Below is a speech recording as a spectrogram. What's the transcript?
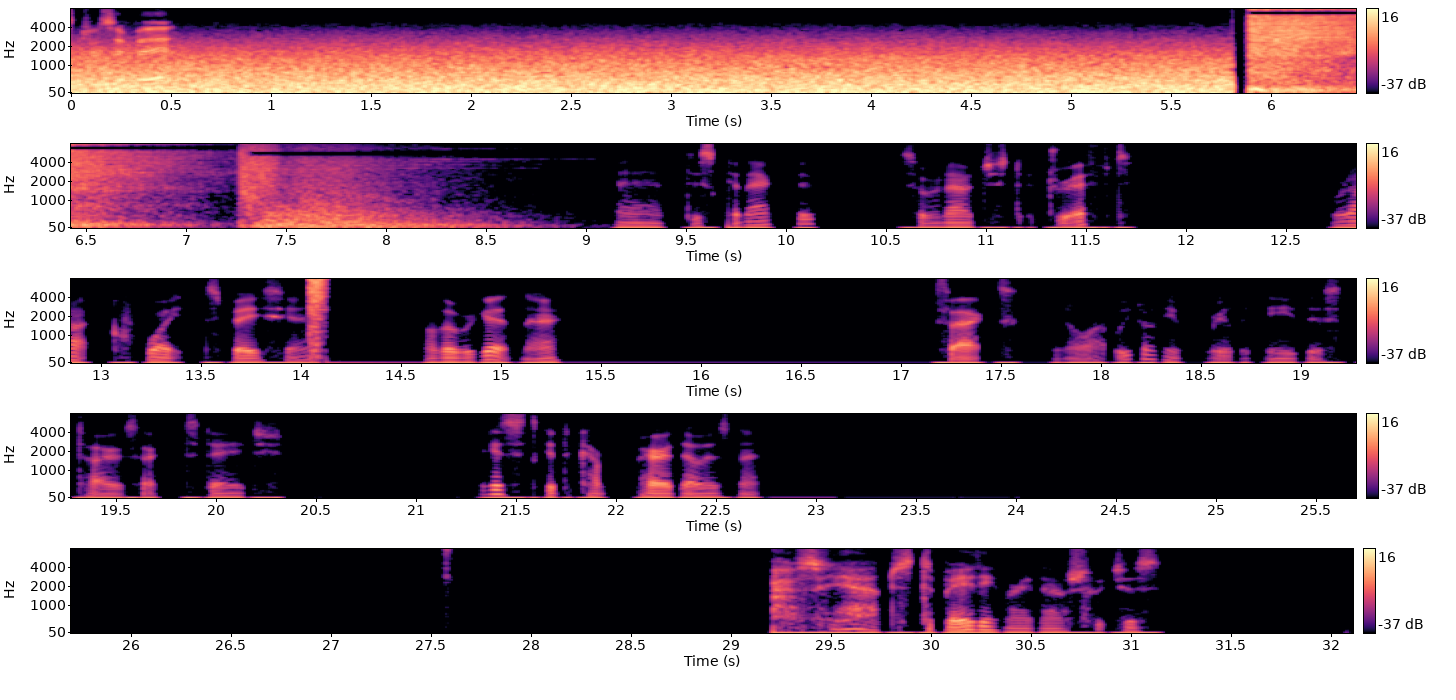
Thrusters a bit. and disconnected. So we're now just adrift. We're not quite in space yet, although we're getting there. In fact, you know what? We don't even really need this entire second stage. I guess it's good to come prepared though, isn't it? So yeah, I'm just debating right now. Should we just...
